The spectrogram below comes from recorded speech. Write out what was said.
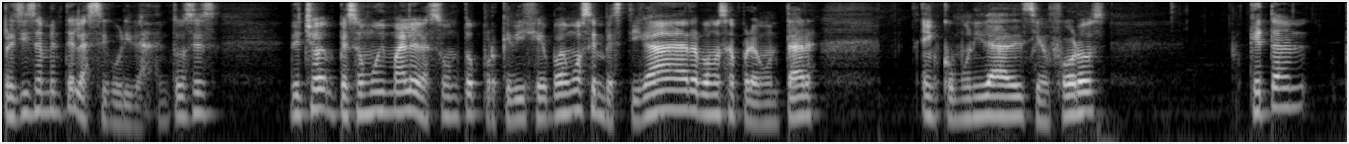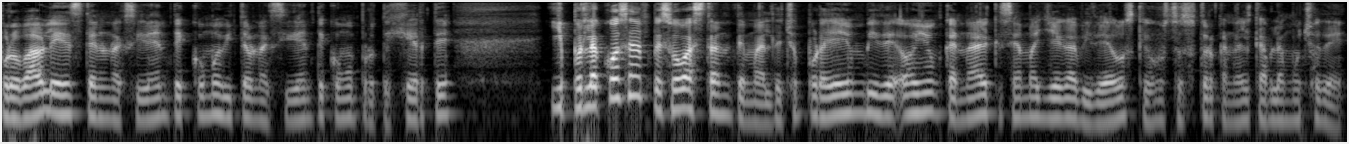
precisamente la seguridad. Entonces, de hecho, empezó muy mal el asunto porque dije, vamos a investigar, vamos a preguntar en comunidades y en foros qué tan probable es tener un accidente, cómo evitar un accidente, cómo protegerte. Y pues la cosa empezó bastante mal. De hecho, por ahí hay un video, hay un canal que se llama Llega Videos, que justo es otro canal que habla mucho de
